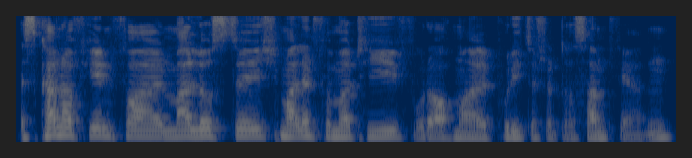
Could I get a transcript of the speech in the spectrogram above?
Es kann auf jeden Fall mal lustig, mal informativ oder auch mal politisch interessant werden.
